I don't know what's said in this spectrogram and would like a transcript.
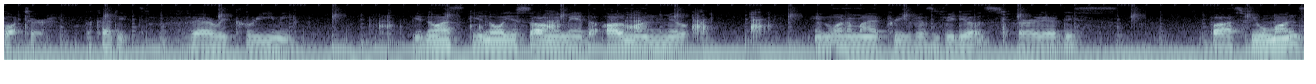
butter. Look at it very creamy. You know you know you saw me make the almond milk in one of my previous videos earlier this past few months.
